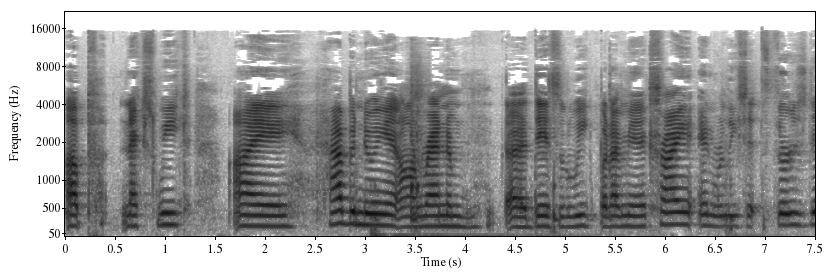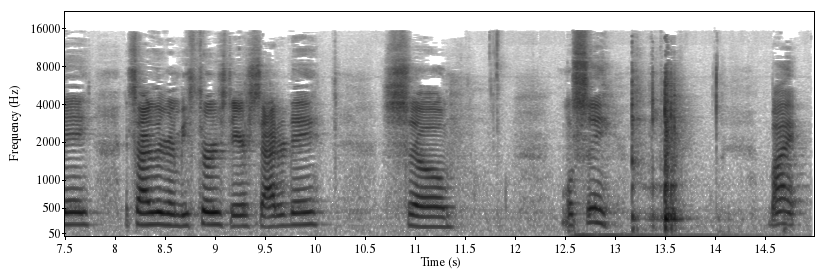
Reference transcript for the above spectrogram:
up next week. I have been doing it on random uh, days of the week, but I'm to try and release it Thursday. It's either to be Thursday or Saturday. So, we'll see. Bye.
